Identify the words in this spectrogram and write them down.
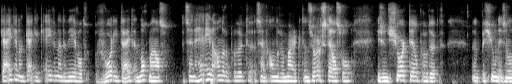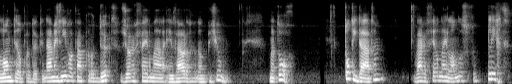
kijken, dan kijk ik even naar de wereld voor die tijd. En nogmaals, het zijn hele andere producten, het zijn andere markten. Een zorgstelsel is een short-tail product. Een pensioen is een long-tail product. En daarmee is in ieder geval qua product zorg vele malen eenvoudiger dan pensioen. Maar toch, tot die datum waren veel Nederlanders verplicht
